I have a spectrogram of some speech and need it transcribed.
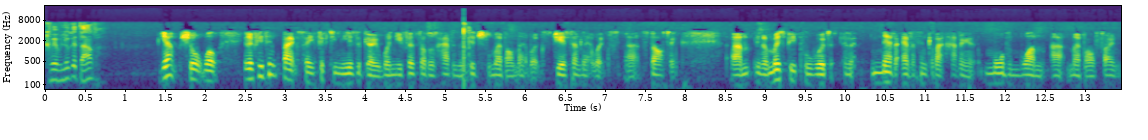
Can we look at that? Yeah, sure. Well, you know, if you think back, say, 15 years ago when you first started having the digital mobile networks, GSM networks uh, starting, um, you know, most people would uh, never ever think about having more than one uh, mobile phone.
